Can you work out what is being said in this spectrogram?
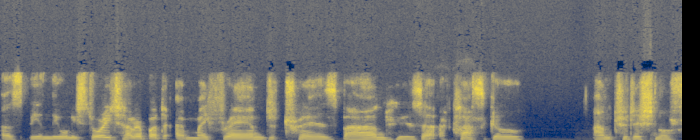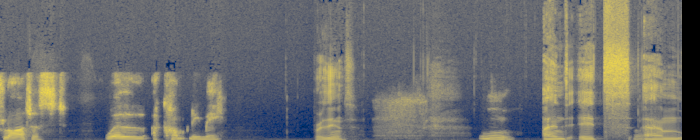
as being the only storyteller, but uh, my friend Trez Ban, who is a, a classical and traditional flautist, will accompany me. Brilliant. Mm. And it's um,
